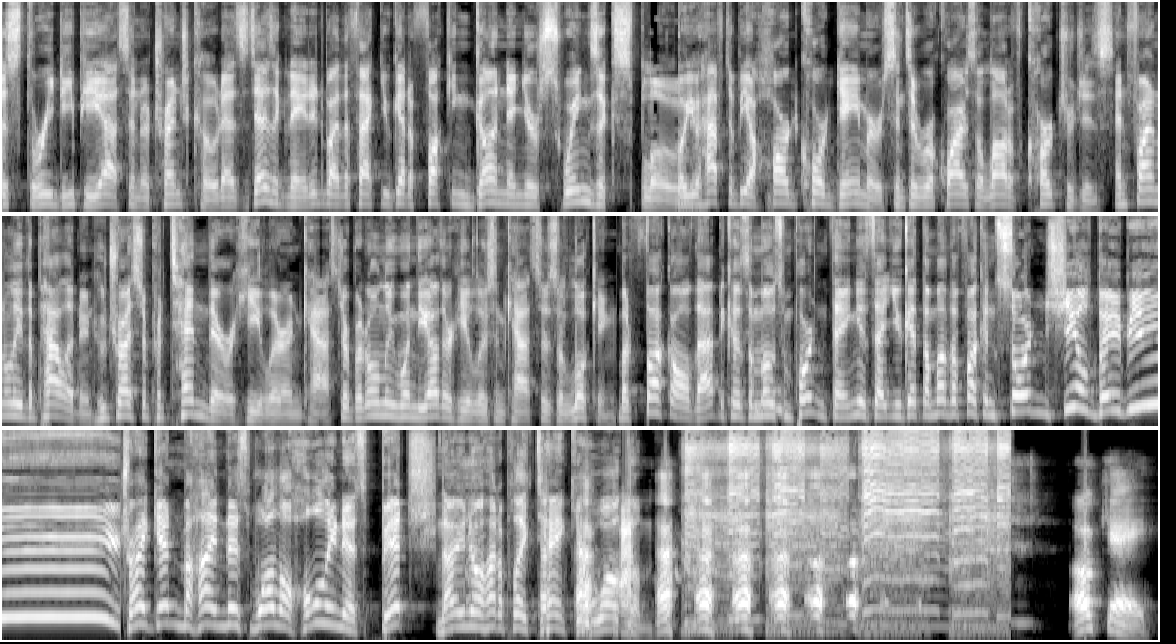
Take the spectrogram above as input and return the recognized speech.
Just 3 DPS in a trench coat as designated by the fact you get a fucking gun and your swings explode. But you have to be a hardcore gamer since it requires a lot of cartridges. And finally the paladin, who tries to pretend they're a healer and caster, but only when the other healers and casters are looking. But fuck all that because the most important thing is that you get the motherfucking sword and shield, baby! Try getting behind this wall of holiness, bitch! Now you know how to play tank, you're welcome. okay.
